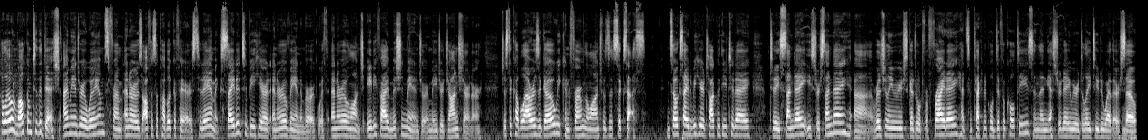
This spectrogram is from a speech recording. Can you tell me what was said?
Hello and welcome to The Dish. I'm Andrea Williams from NRO's Office of Public Affairs. Today I'm excited to be here at NRO Vandenberg with NRO Launch 85 Mission Manager, Major Jon Schirner. Just a couple hours ago, we confirmed the launch was a success. I'm so excited to be here to talk with you today. Today's Sunday, Easter Sunday. Uh, originally, we were scheduled for Friday, had some technical difficulties, and then yesterday we were delayed due to weather. Mm-hmm. So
